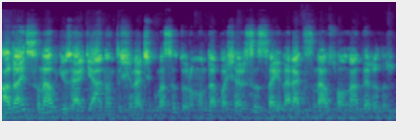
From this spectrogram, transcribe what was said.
Aday sınav güzergahının dışına çıkması durumunda başarısız sayılarak sınav sonlandırılır.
